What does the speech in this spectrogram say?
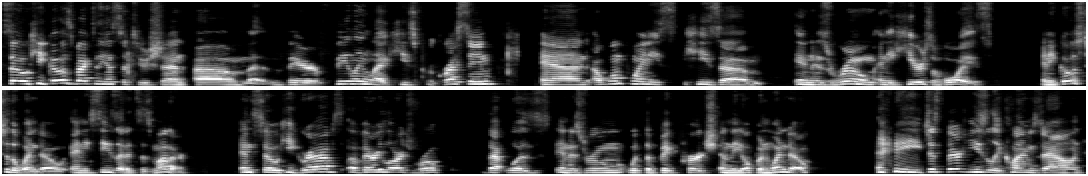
so he goes back to the institution. Um, they're feeling like he's progressing, and at one point he's he's um, in his room and he hears a voice, and he goes to the window and he sees that it's his mother, and so he grabs a very large rope that was in his room with the big perch and the open window, he just very easily climbs down,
